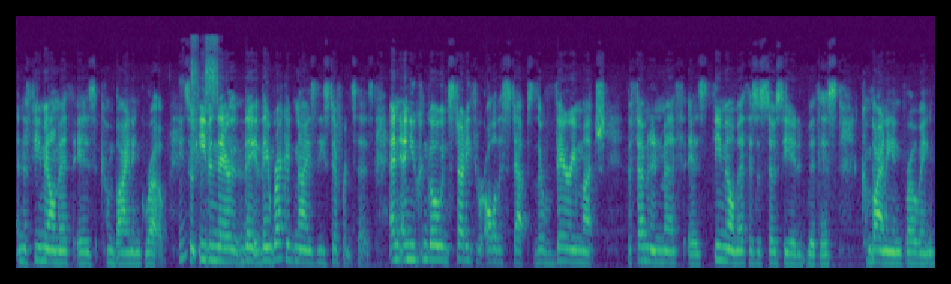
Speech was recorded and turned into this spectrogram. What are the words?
and the female myth is combine and grow. So even there, they they recognize these differences, and and you can go and study through all the steps. They're very much the feminine myth is female myth is associated with this combining and growing,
